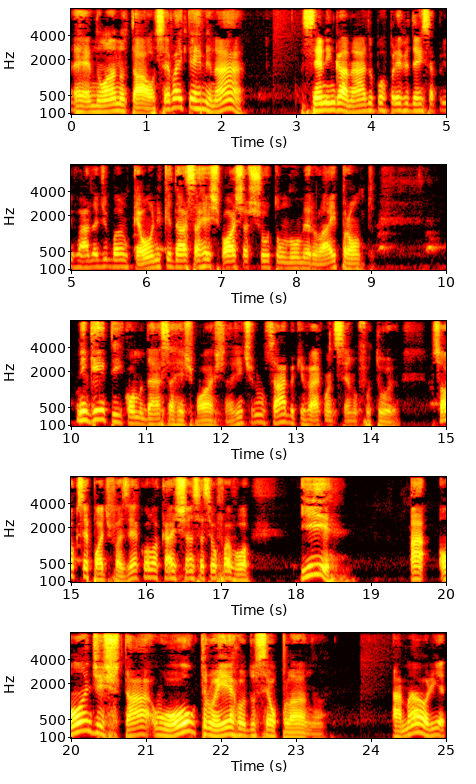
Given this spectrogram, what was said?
é, no ano tal? Você vai terminar sendo enganado por previdência privada de banco, é o único que dá essa resposta, chuta um número lá e pronto. Ninguém tem como dar essa resposta. A gente não sabe o que vai acontecer no futuro. Só o que você pode fazer é colocar as chances a seu favor. E aonde está o outro erro do seu plano? A maioria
